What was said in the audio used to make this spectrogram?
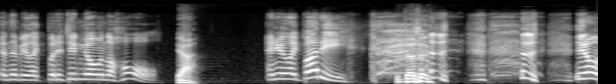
and then be like, but it didn't go in the hole. Yeah. And you're like, buddy, It doesn't. you know,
